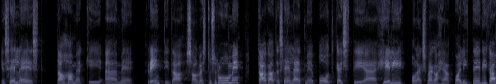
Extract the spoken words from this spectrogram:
ja selle eest tahamegi äh, me rentida salvestusruumi, tagada selle, et meie podcasti äh, heli oleks väga hea kvaliteediga,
